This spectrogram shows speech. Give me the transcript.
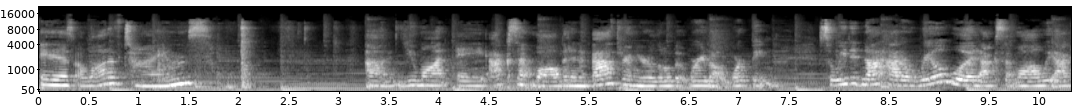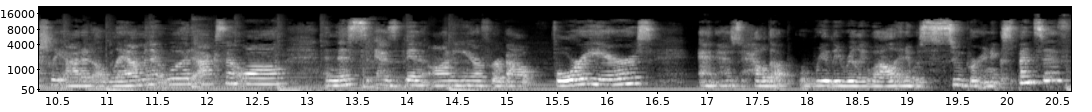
is a lot of times you want a accent wall, but in a bathroom, you're a little bit worried about warping. So we did not add a real wood accent wall. We actually added a laminate wood accent wall. And this has been on here for about four years and has held up really, really well. And it was super inexpensive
